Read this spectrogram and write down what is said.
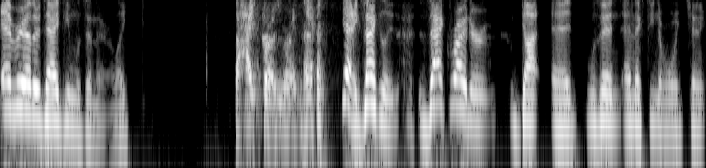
Every other tag team was in there. Like, the Hype Bros were in there. yeah, exactly. Zack Ryder got uh, was in NXT number one ch-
